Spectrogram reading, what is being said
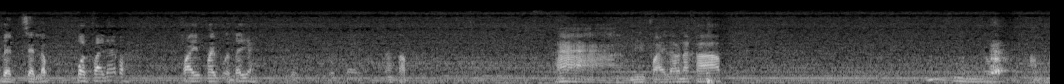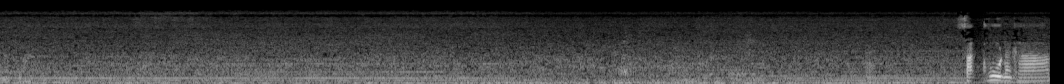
เบ็ดเสร็จแล้วเปิดไฟได้ปะไฟไฟเปิดได้ยังนะครับ อ่า มีไฟแล้วนะครับมมันร้อนอ่ำนะครับสักครู่นะครับ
